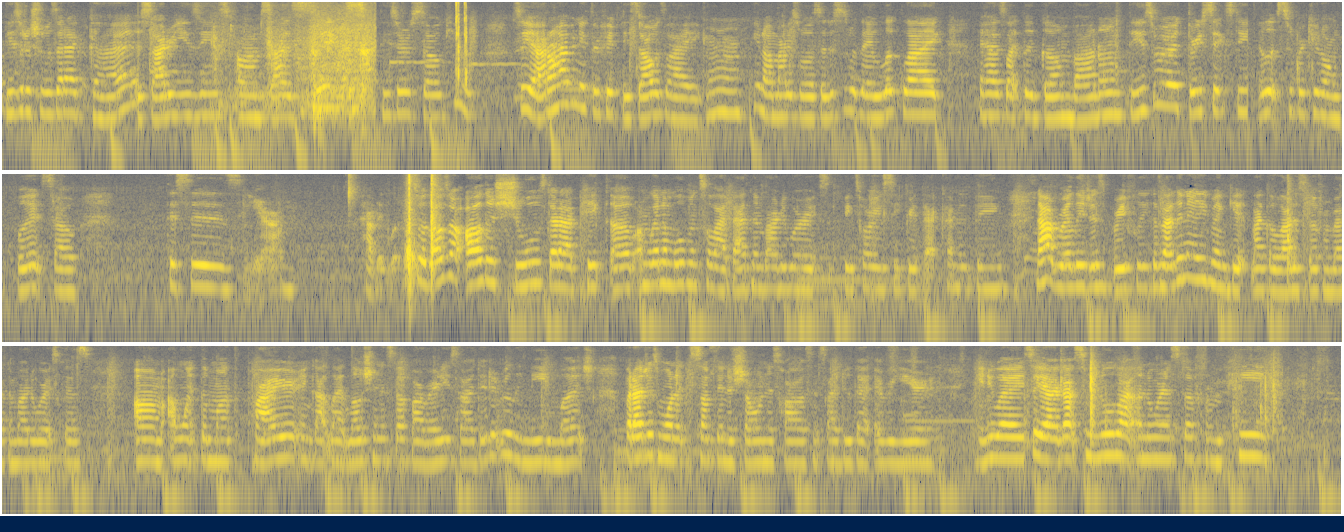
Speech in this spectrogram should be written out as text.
These are the shoes that i got. The cinder yeezys um size six. These are so cute so yeah i don't have any 350 so i was like mm, you know might as well. So this is what they look like. It has like the gum bottom. These were 360 it looks super cute on foot so this is yeah how they look. So those are all the shoes that i picked up. I'm gonna move into like bath and body works victoria's secret that kind of thing. Not really just briefly because i didn't even get like a lot of stuff from bath and body works because um i went the month prior and got like lotion and stuff already so i didn't really need much but i just wanted something to show in this haul since i do that every year anyway. So yeah i got some new light underwear and stuff from pink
